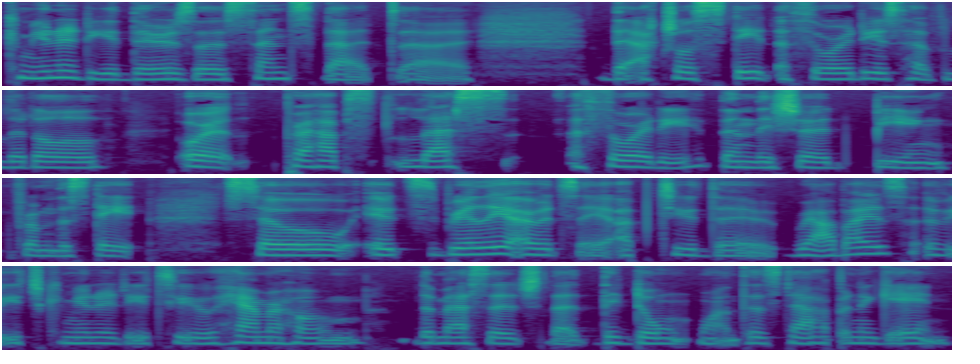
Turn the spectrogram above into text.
community, there's a sense that uh, the actual state authorities have little or perhaps less authority than they should being from the state. So it's really, I would say, up to the rabbis of each community to hammer home the message that they don't want this to happen again.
